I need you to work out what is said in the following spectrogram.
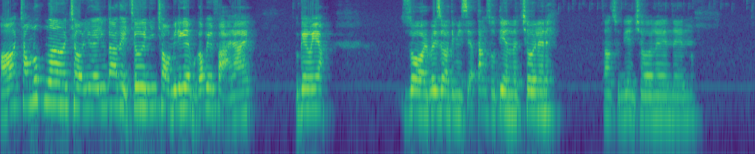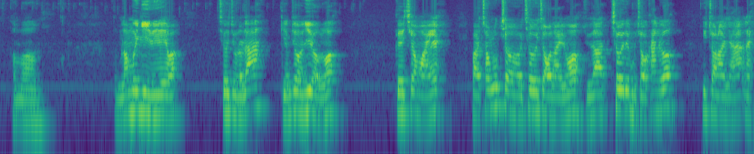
Đó, trong lúc uh, chờ như thế chúng ta có thể chơi những trò mini game ở góc bên phải này. Ok không em? Rồi, bây giờ thì mình sẽ tăng số tiền là chơi lên đây. Tăng số tiền chơi lên lên tầm uh, tầm 50 000 đi em ạ. Chơi cho nó đã, kiếm cho nó nhiều đúng không? Ok, treo máy này. Và trong lúc chờ chơi trò này đúng không? Chúng ta chơi thêm một trò khác nữa. Như trò này chẳng hạn này.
